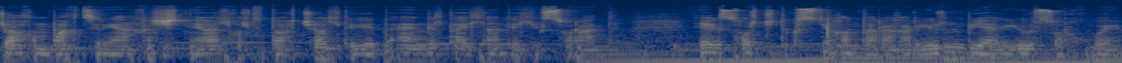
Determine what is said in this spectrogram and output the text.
жоохон баг зэргийн анхан шатны ойлголттой очиод тэгээд англи Таиланд хэлийг сураад яг сурч төгснөхийн дараагаар ер нь би яг юу сурах вэ?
